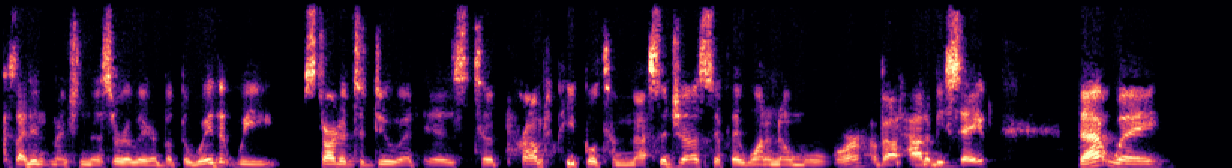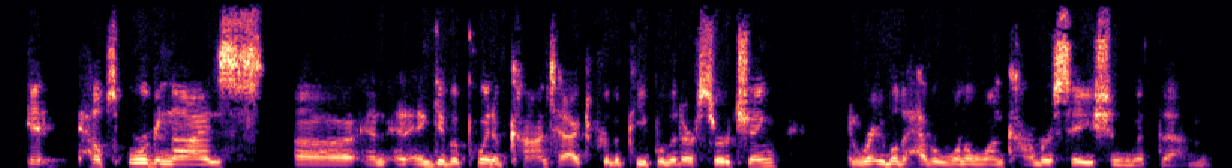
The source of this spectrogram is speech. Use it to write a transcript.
because I didn't mention this earlier, but the way that we started to do it is to prompt people to message us if they want to know more about how to be mm-hmm. saved. That way, it helps organize uh, and, and give a point of contact for the people that are searching and we're able to have a one-on-one conversation with them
